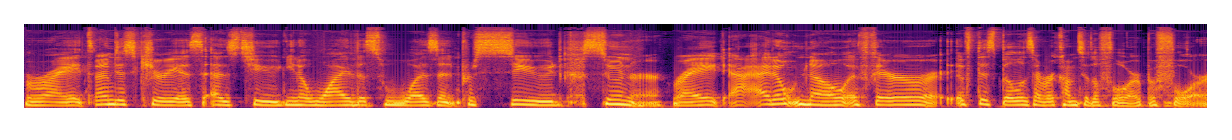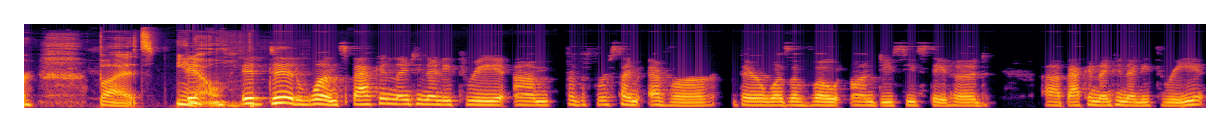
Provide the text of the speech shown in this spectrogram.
Right. I'm just curious as to, you know, why this wasn't pursued sooner, right? I, I don't know if there if this bill has ever come to the floor before, but you it, know. It did once back in 1993. Um, for the first time ever, there was a vote on DC statehood uh, back in 1993.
